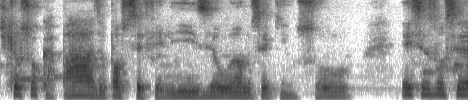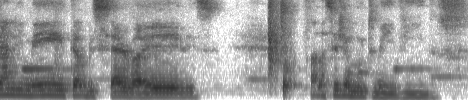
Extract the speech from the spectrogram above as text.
de que eu sou capaz, eu posso ser feliz, eu amo ser quem eu sou. Esses você alimenta, observa eles. Fala, sejam muito bem-vindos.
